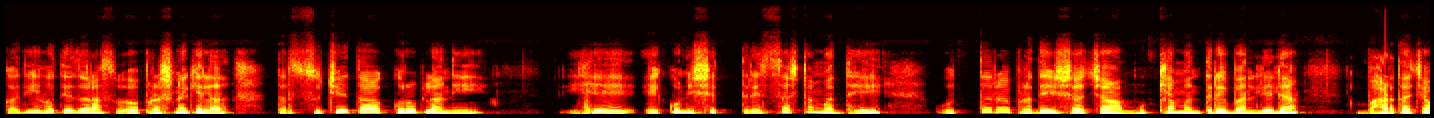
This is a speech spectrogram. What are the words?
कधी होते जर असं प्रश्न केलं तर सुचेता कृपलानी हे एकोणीसशे त्रेसष्टमध्ये उत्तर प्रदेशाच्या मुख्यमंत्री बनलेल्या भारताच्या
